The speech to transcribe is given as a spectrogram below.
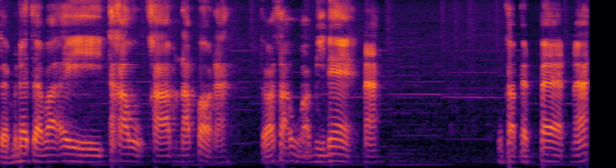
แต่ไม่แน่ใจว่าไอ้ทาคาอุคามนับเปล่านะ แต่ว่าซาอุมีแน่นะโอกาสแปดแปดนะ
